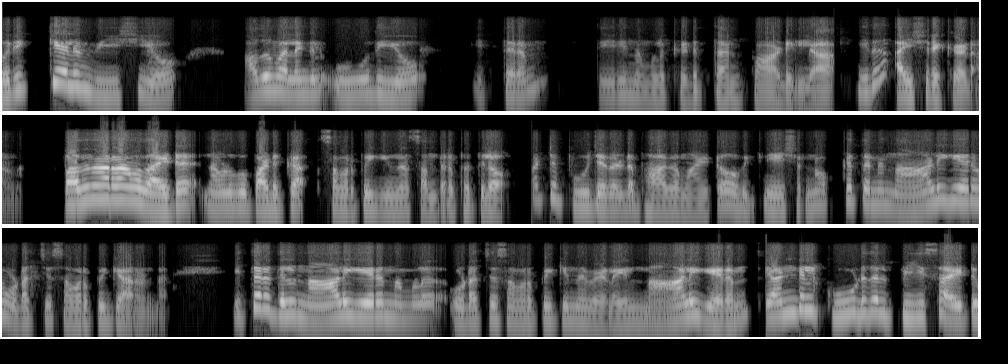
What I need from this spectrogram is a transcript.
ഒരിക്കലും വീശിയോ അതും അല്ലെങ്കിൽ ഊതിയോ ഇത്തരം തിരി നമ്മൾ കെടുത്താൻ പാടില്ല. ഇത് ഐശ്വര്യക്കേടാണ്. പതിനാറാമതായിട്ട് നമ്മളിപ്പോൾ പടുക്ക സമർപ്പിക്കുന്ന സന്ദർഭത്തിലോ മറ്റു പൂജകളുടെ ഭാഗമായിട്ടോ വിഘ്നേശ്വരനോ ഒക്കെ തന്നെ നാളികേരം ഉടച്ച് സമർപ്പിക്കാറുണ്ട്. ഇത്തരത്തിൽ നാളികേരം നമ്മൾ ഉടച്ച് സമർപ്പിക്കുന്ന വേളയിൽ നാളികേരം രണ്ടിൽ കൂടുതൽ പീസായിട്ട്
